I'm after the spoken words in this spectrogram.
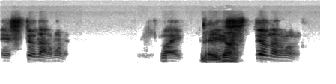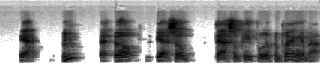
it's still not a woman. Like there you it's go. still not a woman. Yeah. Mhm. Uh, Well, yeah. So that's what people are complaining about.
